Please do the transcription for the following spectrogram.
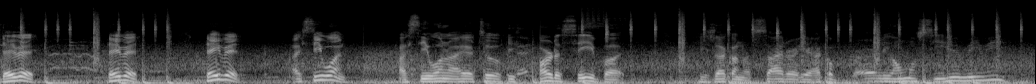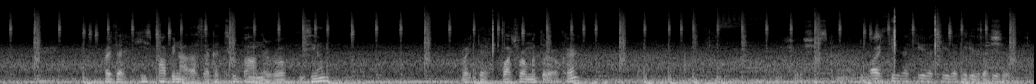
David, David, David, I see one. I see one right here too. He's hard to see, but he's like on the side right here. I could barely almost see him, maybe. Right there, he's popping out. That's like a two pounder, bro. You see him? Right there. Watch where I'm gonna throw, okay? Make sure it's just coming loose. Oh, I see it, I see it, I see it, I see Look at that shit.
